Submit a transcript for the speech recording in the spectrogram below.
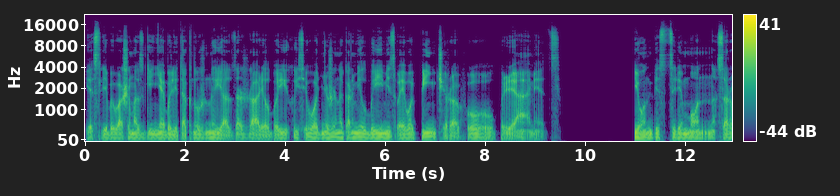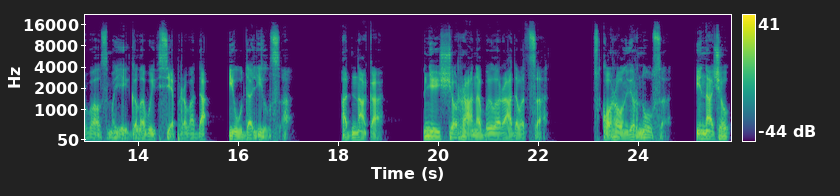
если бы ваши мозги не были так нужны, я зажарил бы их и сегодня же накормил бы ими своего пинчера. Фу, прямец. И он бесцеремонно сорвал с моей головы все провода и удалился. Однако мне еще рано было радоваться. Скоро он вернулся и начал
